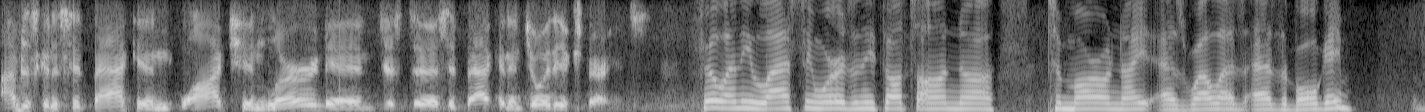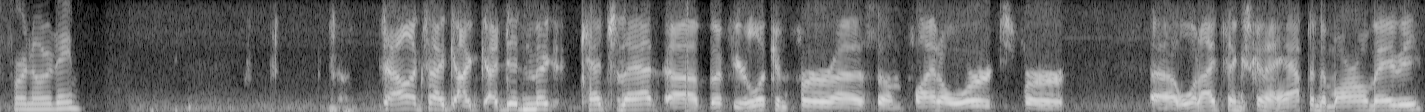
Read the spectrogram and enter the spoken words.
I'm just going to sit back and watch and learn, and just uh, sit back and enjoy the experience. Phil, any lasting words? Any thoughts on uh, tomorrow night as well as as the bowl game for Notre Dame? Alex, I, I, I didn't make, catch that, uh, but if you're looking for uh, some final words for uh, what I think is going to happen tomorrow, maybe.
